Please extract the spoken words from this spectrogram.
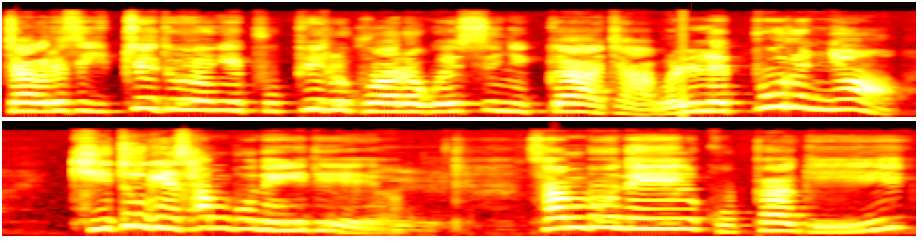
자, 그래서 입체 도형의 부피를 구하라고 했으니까, 자, 원래 뿔은요, 기둥의 3분의 1이에요. 네. 3분의 1 곱하기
